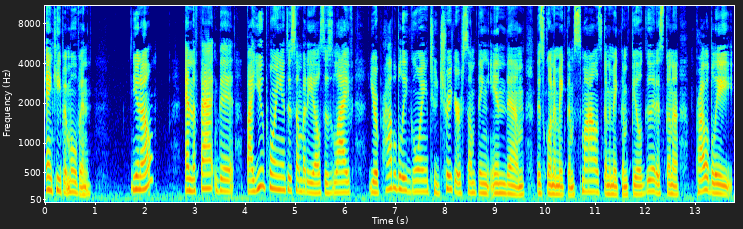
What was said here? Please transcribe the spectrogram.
and keep it moving you know? And the fact that by you pouring into somebody else's life, you're probably going to trigger something in them that's going to make them smile. It's going to make them feel good. It's going to probably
